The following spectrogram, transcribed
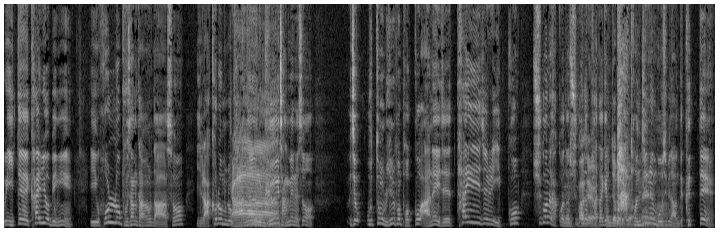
이때 카이리 어빙이 이 홀로 부상 당하고 나서 이제 라커룸으로 아. 가는 그 장면에서 이제 웃통 유니폼 벗고 안에 이제 타이즈를 입고 수건을 갖고 와다 음, 수건을 맞아요. 바닥에 던져버리죠. 팍 던지는 네. 모습이 나오는데 그때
